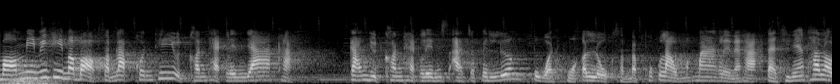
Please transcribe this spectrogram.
หมอมีวิธีมาบอกสำหรับคนที่หยุดคอนแทคเลนส์ยากค่ะ การหยุดคอนแทคเลนส์อาจจะเป็นเรื่องปวดหัวกะโหลกสำหรับพวกเรามากๆเลยนะคะ แต่ทีนี้ถ้าเรา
